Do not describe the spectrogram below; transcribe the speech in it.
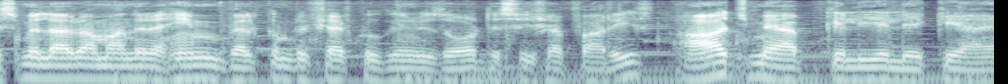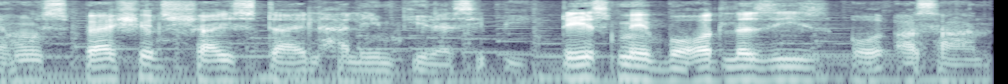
बिसमीम welcome to chef cooking resort, this is chef Faris आज मैं आपके लिए लेके आया हूँ स्पेशल शाही स्टाइल हलीम की रेसिपी। टेस्ट में बहुत लजीज और आसान।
